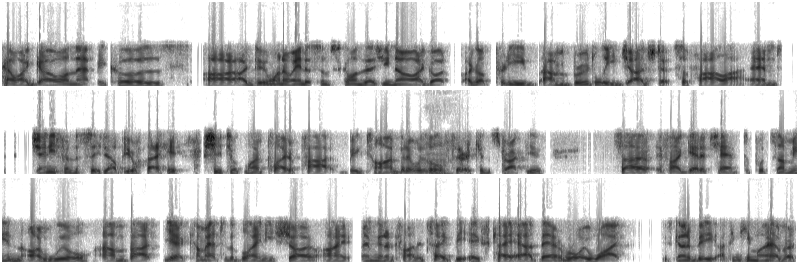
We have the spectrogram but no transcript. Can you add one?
how I go on that because uh, I do want to enter some scones. As you know, I got I got pretty um, brutally judged at Sofala, and Jenny from the CWA, she took my plate apart big time, but it was all mm. very constructive. So if I get a chance to put some in, I will. Um, but yeah, come out to the Blayney show. I am going to try to take the XK out there. Roy White is going to be. I think he might have a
